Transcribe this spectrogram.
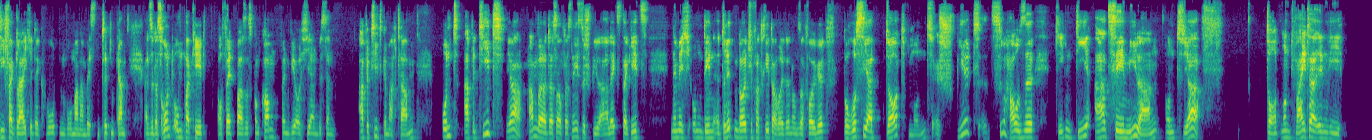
die Vergleiche der Quoten, wo man am besten tippen kann. Also das Rundumpaket auf wettbasis.com, wenn wir euch hier ein bisschen Appetit gemacht haben. Und Appetit, ja, haben wir das auf das nächste Spiel, Alex. Da geht's nämlich um den dritten deutschen Vertreter heute in unserer Folge. Borussia Dortmund spielt zu Hause gegen die AC Milan. Und ja, Dortmund weiter irgendwie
